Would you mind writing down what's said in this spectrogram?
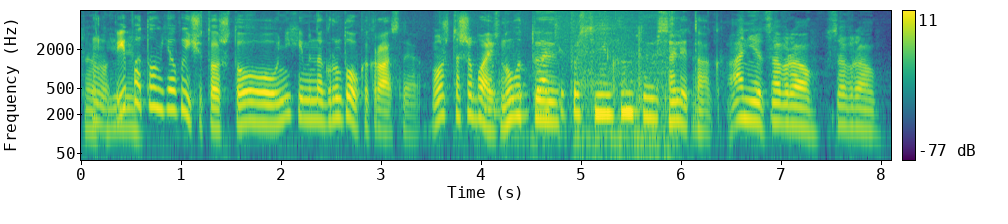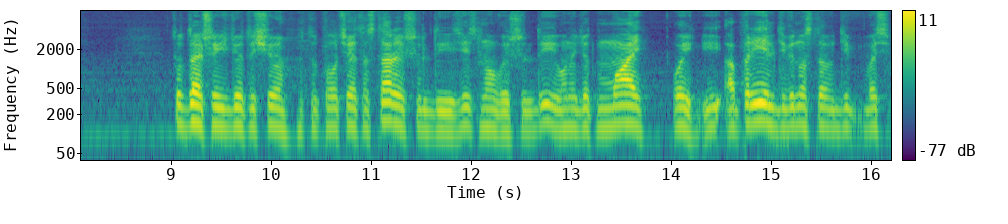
Так, Вот. или- И потом я вычитал, что у них именно грунтовка красная. Может ошибаюсь, ну вот э, Пластик просто не грунтуется. писали так. А нет, соврал, соврал. Тут дальше идет еще, тут получается старые шильды, здесь новые шильды. и Он идет май, ой, и апрель 98.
